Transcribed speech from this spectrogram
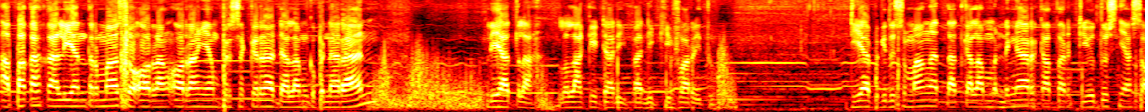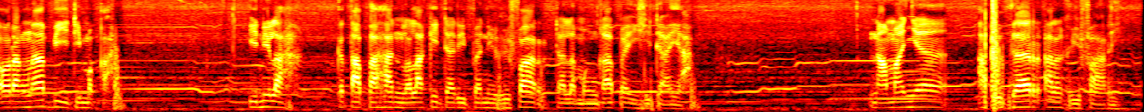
Apakah kalian termasuk orang-orang yang bersegera dalam kebenaran? Lihatlah lelaki dari Bani Kifar itu. Dia begitu semangat tatkala mendengar kabar diutusnya seorang nabi di Mekah. Inilah ketabahan lelaki dari Bani Ghifar dalam menggapai hidayah. Namanya Abu Dhar al-Ghifari.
